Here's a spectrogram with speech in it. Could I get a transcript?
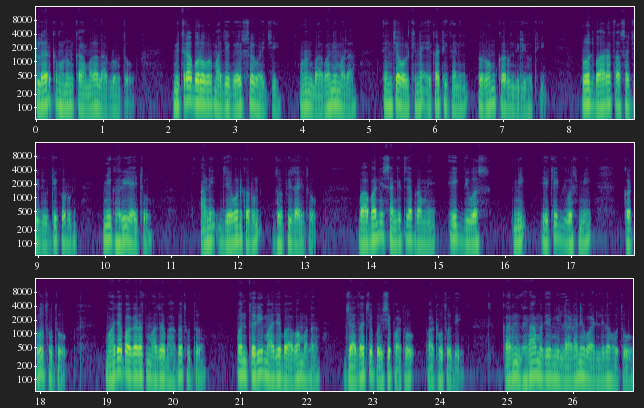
क्लर्क म्हणून कामाला लागलो होतो. मित्राबरोबर माझी गैरसोय व्हायची म्हणून बाबांनी मला त्यांच्या ओळखीनं एका ठिकाणी रूम करून दिली होती. रोज बारा तासाची ड्युटी करून मी घरी यायचो आणि जेवण करून झोपी जायचो. बाबांनी सांगितल्याप्रमाणे एक दिवस मी एक एक दिवस मी कटवत होतो. माझ्या पगारात माझं भागत होतं पण तरी माझे बाबा मला जादाचे पैसे पाठव पाठवत होते. कारण घरामध्ये मी लाडाने वाढलेला होतो.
